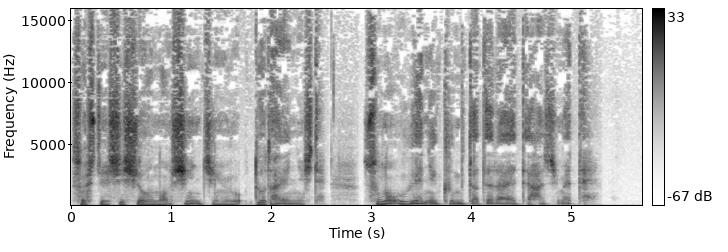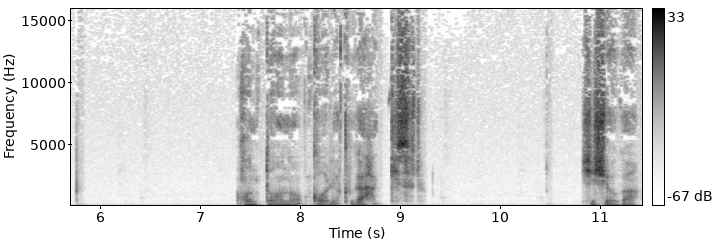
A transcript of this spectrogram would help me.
そして師匠の信心を土台にして、その上に組み立てられて初めて、本当の効力が発揮する。師匠が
